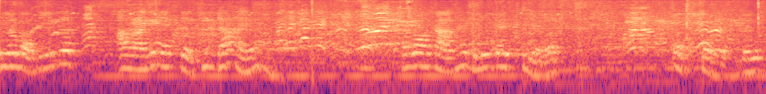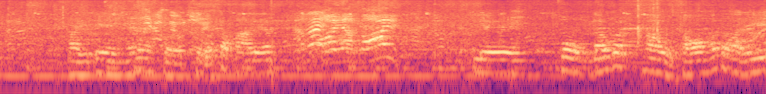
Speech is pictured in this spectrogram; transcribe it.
เดียวแบบนี้ก็อะไรก็ยังเกิดขึ้นได้นะแล้วก็การให้ลูกได้เสีย แล้วเปิดเปิดลึกไปเองนะเปิดสวนกลับมาเลยครับอย่าปล่อยเลยโป่งแล้วก็เข่าซองแล้วจังหวะนี้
